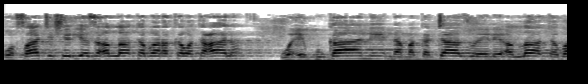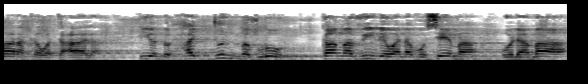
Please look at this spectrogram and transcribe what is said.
wafate sheria za Allah tabaraka wa taala waepukane na makatazo yale Allah tabaraka wa taala hiyo ndo hajjun mabrur kama vile wanavyosema ulama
